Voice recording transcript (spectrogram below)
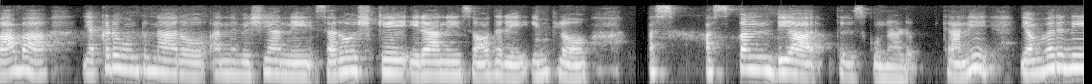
బాబా ఎక్కడ ఉంటున్నారో అన్న విషయాన్ని సరోష్ కే ఇరానీ సోదరి ఇంట్లో అస్ అస్పండియార్ తెలుసుకున్నాడు. కానీ ఎవరిని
